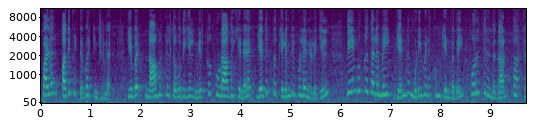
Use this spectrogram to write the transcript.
பலர் பதிவிட்டு வருகின்றனர். இவர் நாமக்கல் தொகுதியில் நிற்கக்கூடாது என எதிர்ப்பு கிளம்பியுள்ள நிலையில் திமுக தலைமை என்ன முடிவெடுக்கும் என்பதை பொறுத்திருந்துதான் பார்க்க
